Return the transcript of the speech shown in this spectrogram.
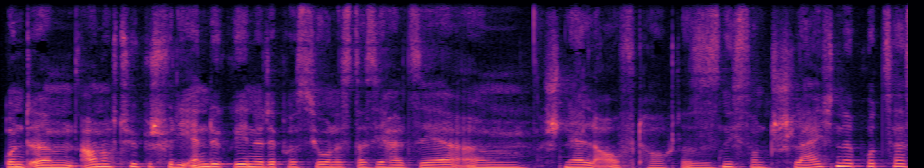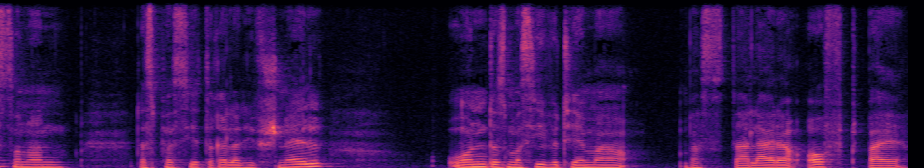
Und ähm, auch noch typisch für die endogene Depression ist, dass sie halt sehr ähm, schnell auftaucht. Das ist nicht so ein schleichender Prozess, sondern das passiert relativ schnell. Und das massive Thema, was da leider oft bei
